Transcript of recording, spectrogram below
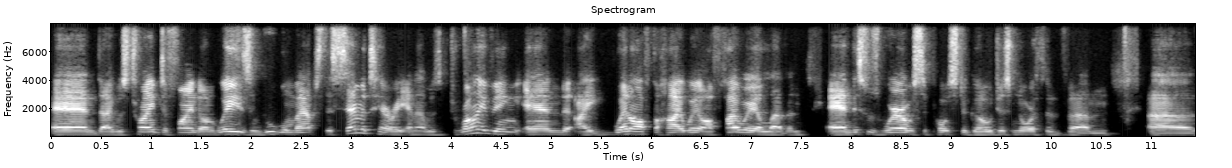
and I was trying to find on Waze and Google Maps the cemetery, and I was driving, and I went off the highway, off Highway 11, and this was where I was supposed to go, just north of um, uh,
